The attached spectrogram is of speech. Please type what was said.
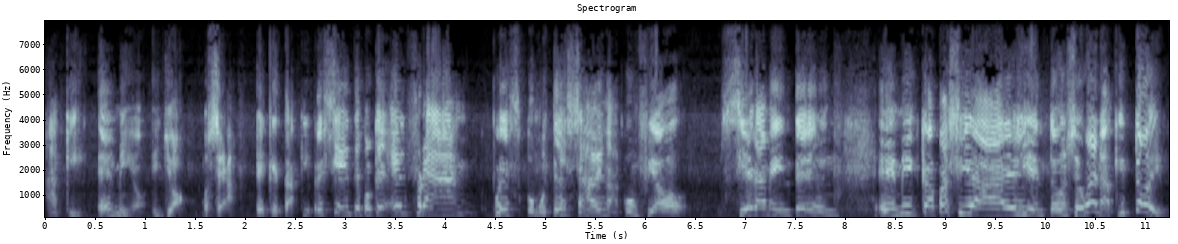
aquí, el mío y yo. O sea, el que está aquí presente, porque el Fran, pues como ustedes saben, ha confiado ciegamente en, en mis capacidades y entonces, bueno, aquí estoy.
